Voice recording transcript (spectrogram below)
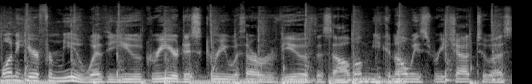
want to hear from you whether you agree or disagree with our review of this album. You can always reach out to us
